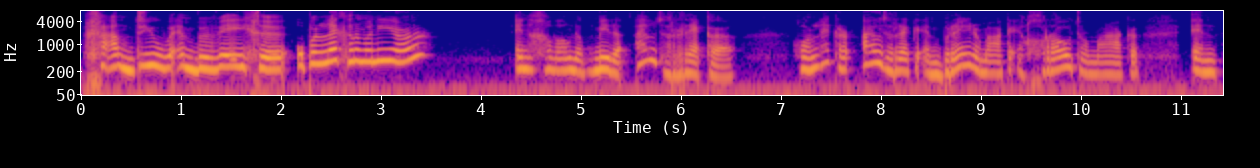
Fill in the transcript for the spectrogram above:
gaan duwen en bewegen op een lekkere manier. En gewoon dat midden uitrekken. Gewoon lekker uitrekken en breder maken en groter maken. En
